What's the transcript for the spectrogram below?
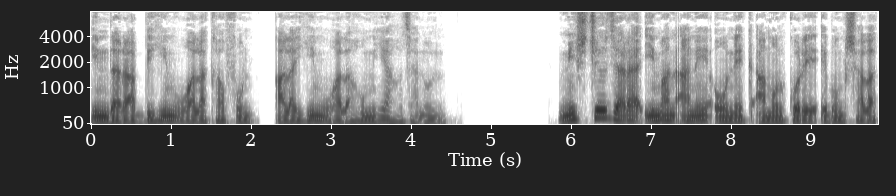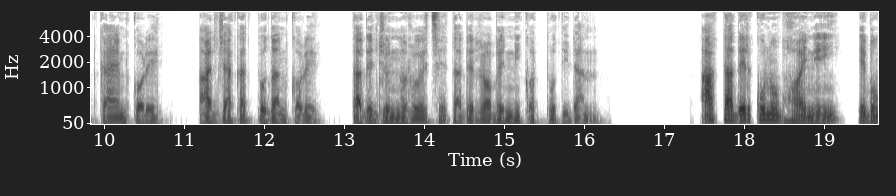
ইন্দা রাব্বিহিম ওয়ালা খাফুন আলাইহিম ওয়ালাহুম ইয়াহজানুন। নিশ্চয় যারা ঈমান আনে ও নেক আমল করে এবং সালাত কায়েম করে আর জাকাত প্রদান করে, তাদের জন্য রয়েছে তাদের রবের নিকট প্রতিদান। আর তাদের কোনো ভয় নেই এবং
